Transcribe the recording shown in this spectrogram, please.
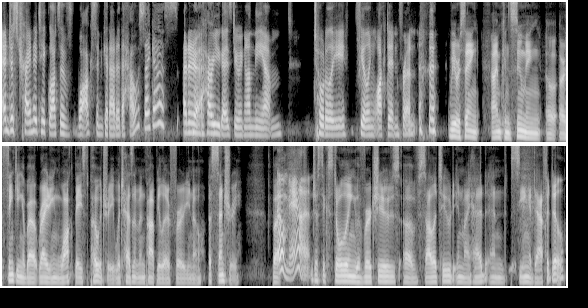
and just trying to take lots of walks and get out of the house i guess i don't know Right. how are you guys doing on the um totally feeling locked in front We were saying I'm consuming uh, or thinking about writing walk based poetry, which hasn't been popular for, you know, a century. But oh man just extolling the virtues of solitude in my head and seeing a daffodil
